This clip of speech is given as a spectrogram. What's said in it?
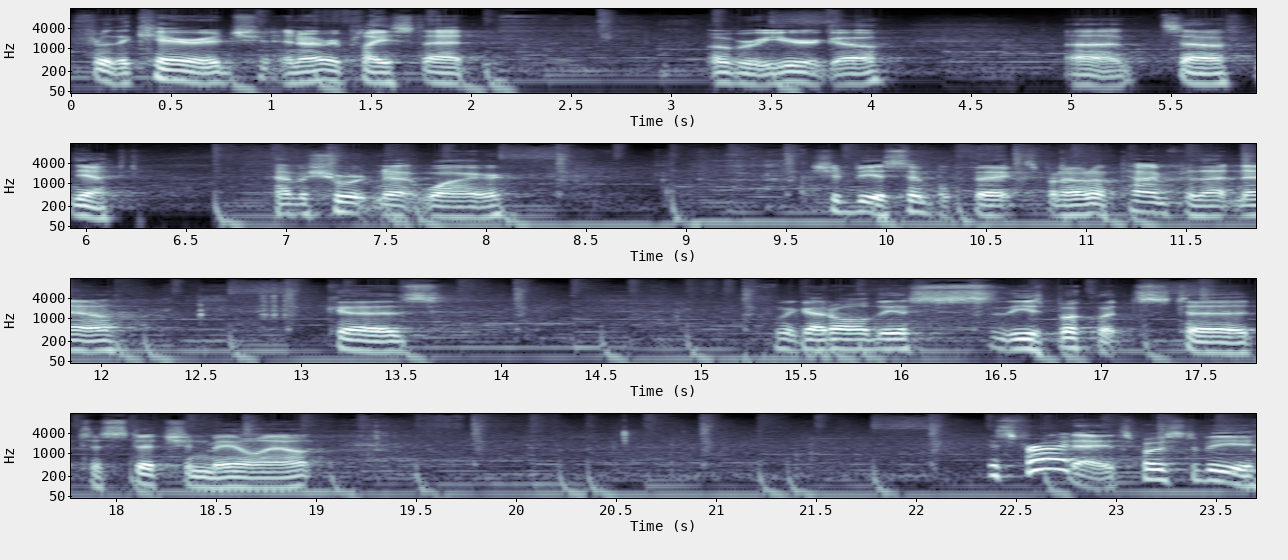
for the carriage, and I replaced that over a year ago. Uh, so yeah, have a short nut wire. Should be a simple fix, but I don't have time for that now because we got all this these booklets to, to stitch and mail out. It's Friday. It's supposed to be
